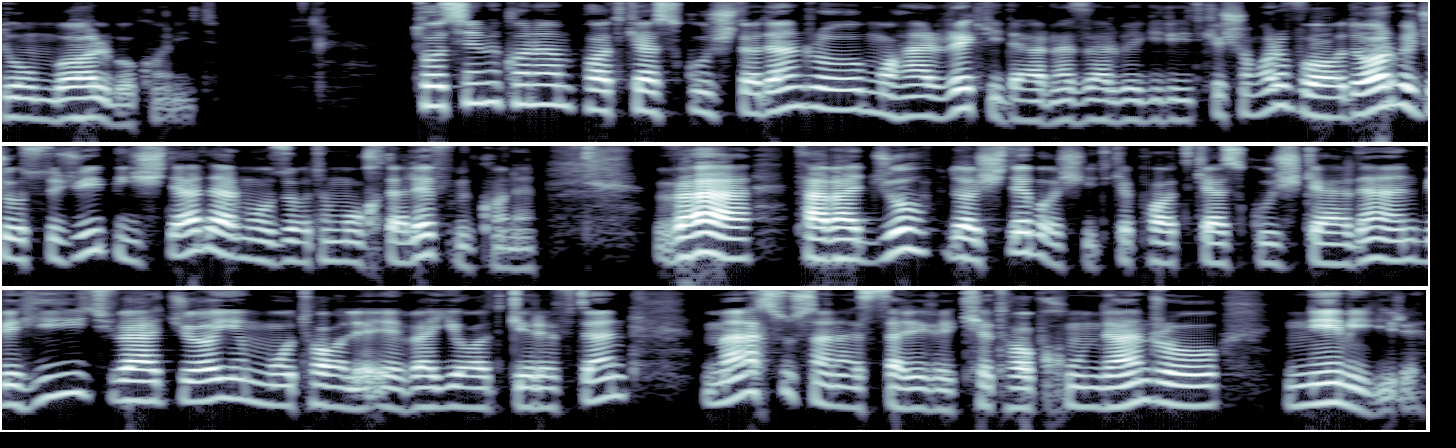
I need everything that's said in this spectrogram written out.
دنبال بکنید. توصیه می‌کنم پادکست گوش دادن رو محرکی در نظر بگیرید که شما رو وادار به جستجوی بیشتر در موضوعات مختلف می‌کنه. و توجه داشته باشید که پادکست گوش کردن به هیچ و جای مطالعه و یاد گرفتن مخصوصا از طریق کتاب خوندن رو نمی‌گیره.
